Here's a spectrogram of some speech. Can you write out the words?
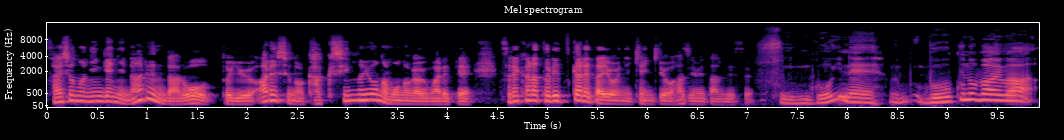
最初の人間になるんだろうというある種の確信のようなものが生まれてそれから取りつかれたように研究を始めたんです。すごいね。僕の場合は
